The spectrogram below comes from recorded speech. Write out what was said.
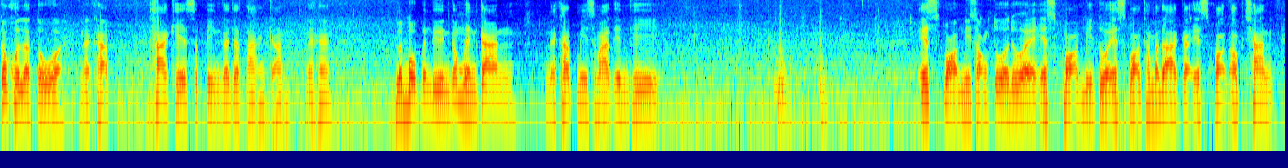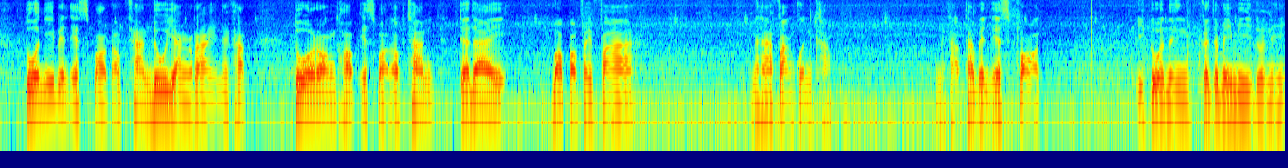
ก็คนละตัวนะครับ ค่าเคสปริงก็จะต่างกันนะฮะ ระบบอื่นๆก็เหมือนกันนะครับ มี Smart Entry S Sport มี 2 ตัวด้วย S Sport มีตัว S Sport ธรรมดากับ S Sport Option ตัวนี้เป็น S Sport Option ดูอย่างไรนะครับ ตัวรองท็อป S Sport Option จะได้เบอกปรับไฟฟ้านะฮะฝั่งคนขับนะครับถ้าเป็น S Sport อีกตัวหนึ่งก็จะไม่มีตัวนี้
